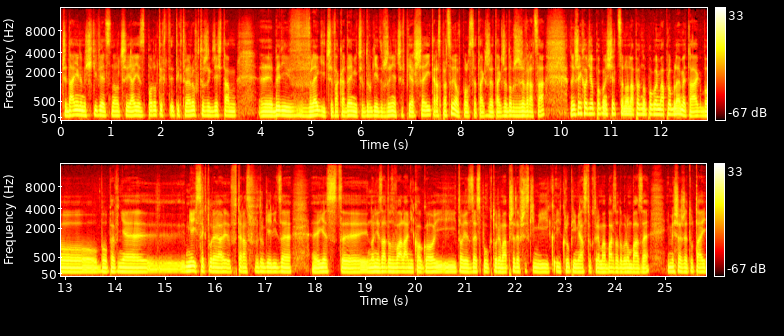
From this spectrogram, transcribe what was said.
czy Daniel Myśliwiec, no, czy ja jest sporo tych, tych trenerów, którzy gdzieś tam y, byli w Legii, czy w Akademii, czy w drugiej drużynie, czy w pierwszej i teraz pracują w Polsce, także, także dobrze, że wraca. No jeżeli chodzi o Pogoń Siedlce, no na pewno Pogoń ma problemy, tak, bo, bo pewnie miejsce, które teraz w drugiej lidze jest, y, no nie zadowala nikogo i to jest zespół, który ma przede wszystkim i, i klub i miasto, które ma bardzo dobrą bazę. I myślę, że tutaj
